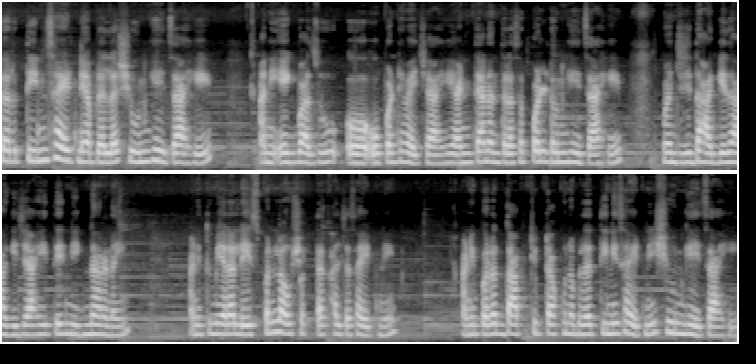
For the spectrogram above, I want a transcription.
तर तीन साईडने आपल्याला शिवून घ्यायचं आहे आणि एक बाजू ओपन ठेवायची आहे आणि त्यानंतर असं पलटवून घ्यायचं आहे. म्हणजे जे धागे धागे जे आहे ते निघणार नाही. आणि तुम्ही याला लेस पण लावू शकता खालच्या साईडने. आणि परत दाबटीप टाकून आपल्याला तिन्ही साईडने शिवून घ्यायचं आहे.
